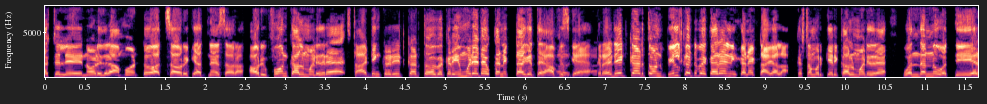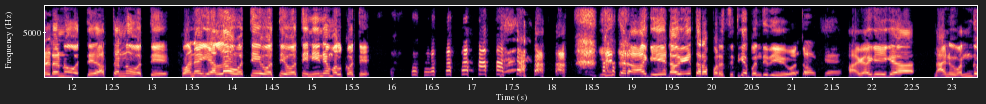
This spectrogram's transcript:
ಅಷ್ಟಲ್ಲಿ ನೋಡಿದ್ರೆ ಅಮೌಂಟ್ ಹತ್ ಸಾವಿರಕ್ಕೆ ಹದಿನೈದು ಸಾವಿರ. ಅವ್ರಿಗೆ ಫೋನ್ ಕಾಲ್ ಮಾಡಿದ್ರೆ ಸ್ಟಾರ್ಟಿಂಗ್ ಕ್ರೆಡಿಟ್ ಕಾರ್ಡ್ ತಗೋಬೇಕಾದ್ರೆ ಇಮಿಡಿಯೇಟ್ ಆಗಿ ಕನೆಕ್ಟ್ ಆಗುತ್ತೆ ಆಫೀಸ್ಗೆ ಕ್ರೆಡಿಟ್ ಕಾರ್ಡ್ ತಗೊಂಡು ಬಿಲ್ ಕಟ್ಟಬೇಕಾದ್ರೆ ನೀನು ಕನೆಕ್ಟ್ ಆಗಲ್ಲ. ಕಸ್ಟಮರ್ ಕೇರ್ ಕಾಲ್ ಮಾಡಿದ್ರೆ ಒಂದನ್ನು ಒತ್ತಿ ಎರಡನ್ನು ಒತ್ತಿ ಹತ್ತನ್ನು ಒತ್ತಿ ಕೊನೆಗೆ ಎಲ್ಲಾ ಒತ್ತಿ ಒತ್ತಿ ಒತ್ತಿ ನೀನೇ ಮಲ್ಕೋತಿ. ಈ ತರ ಆಗಿ ನಾವು ಈ ತರ ಪರಿಸ್ಥಿತಿಗೆ ಬಂದಿದೀವಿ ಇವತ್ತು. ಹಾಗಾಗಿ ಈಗ ನಾನು ಒಂದು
